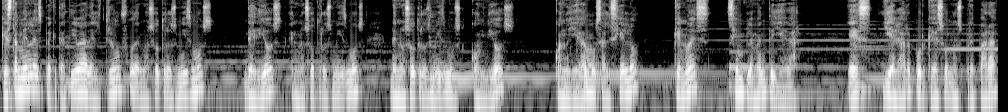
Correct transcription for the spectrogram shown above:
que es también la expectativa del triunfo de nosotros mismos, de Dios en nosotros mismos, de nosotros mismos con Dios cuando llegamos al cielo, que no es simplemente llegar, es llegar porque eso nos prepara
